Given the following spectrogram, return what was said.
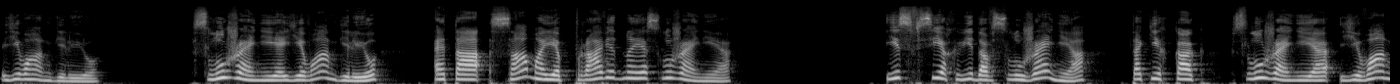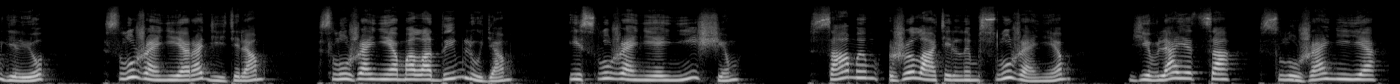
Евангелию. Служение Евангелию – это самое праведное служение. Из всех видов служения, таких как служение Евангелию, служение родителям – служение молодым людям и служение нищим, самым желательным служением является служение Евангелию.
